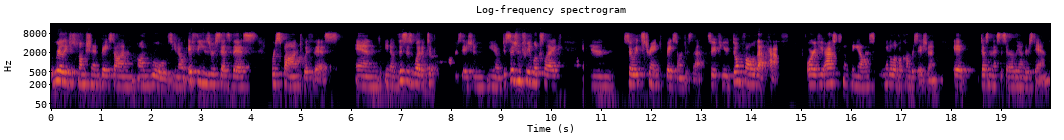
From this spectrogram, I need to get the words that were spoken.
really just function based on on rules. You know, if the user says this, respond with this, and you know, this is what a typical conversation, you know, decision tree looks like, and so it's trained based on just that. So if you don't follow that path, or if you ask something else in the middle of a conversation, it doesn't necessarily understand,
